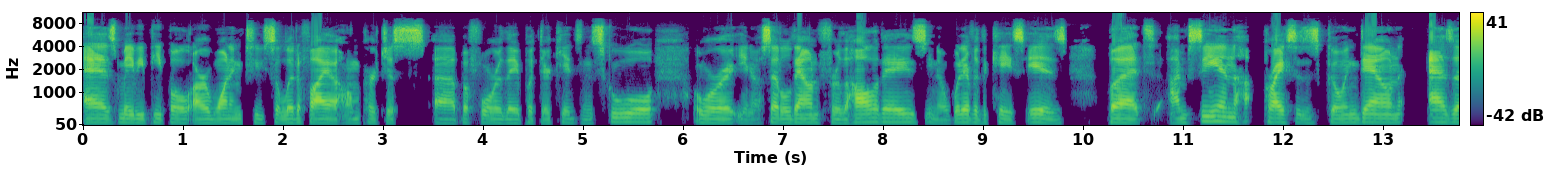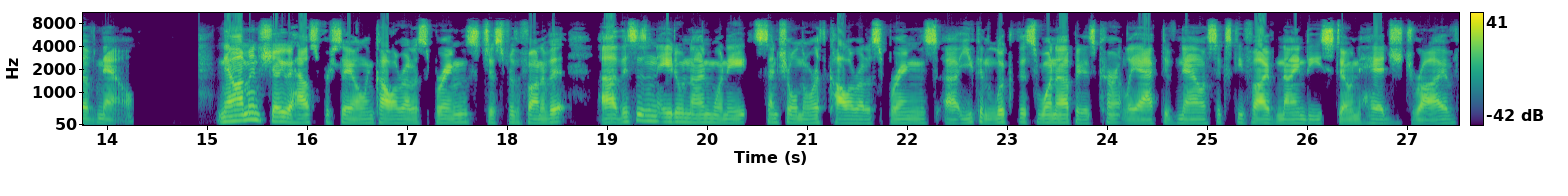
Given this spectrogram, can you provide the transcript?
as maybe people are wanting to solidify a home purchase uh, before they put their kids in school or you know settle down for the holidays. You know whatever the case is, but I'm seeing prices going down as of now. Now I'm going to show you a house for sale in Colorado Springs just for the fun of it. Uh, this is an 80918 Central North Colorado Springs. Uh, you can look this one up. It is currently active now, 6590 Stonehenge Drive.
